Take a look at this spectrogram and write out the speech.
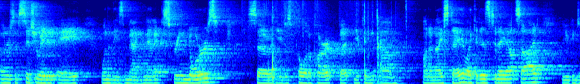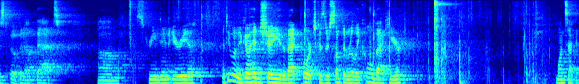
owners have situated a one of these magnetic screen doors So you just pull it apart, but you can, um, on a nice day like it is today outside, you can just open up that um, screened in area. I do want to go ahead and show you the back porch because there's something really cool back here. One second.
